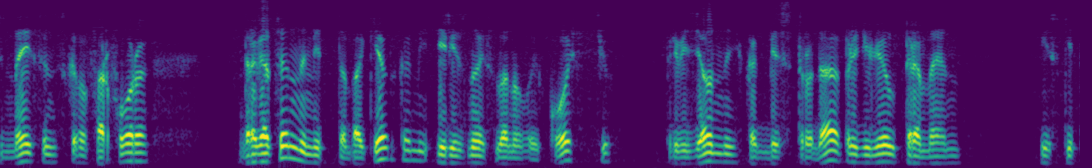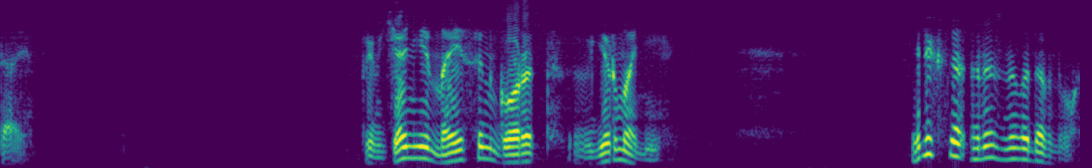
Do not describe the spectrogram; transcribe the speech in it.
мейсонского фарфора, драгоценными табакерками и резной слоновой костью, привезенной, как без труда определил Тремен, из Китая. Примечание Мейсен, город в Германии. Эликса она знала давно.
